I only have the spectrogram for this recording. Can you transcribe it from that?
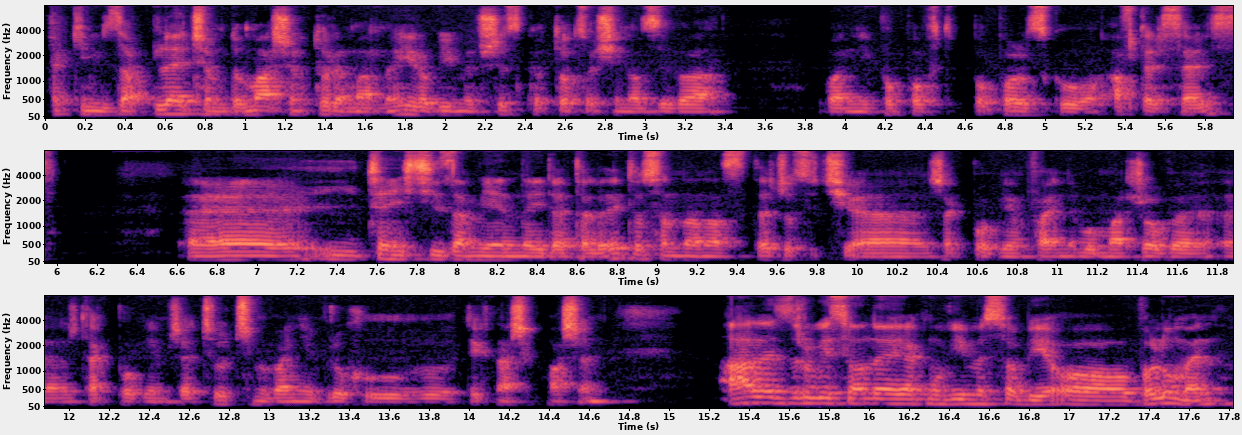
takim zapleczem do maszyn, które mamy i robimy wszystko to, co się nazywa ładnie po, po polsku after sales i części zamienne i detale. To są dla nas też dosyć, że tak powiem, fajne, bo marżowe, że tak powiem, rzeczy, utrzymywanie w ruchu tych naszych maszyn ale z drugiej strony, jak mówimy sobie o wolumen,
